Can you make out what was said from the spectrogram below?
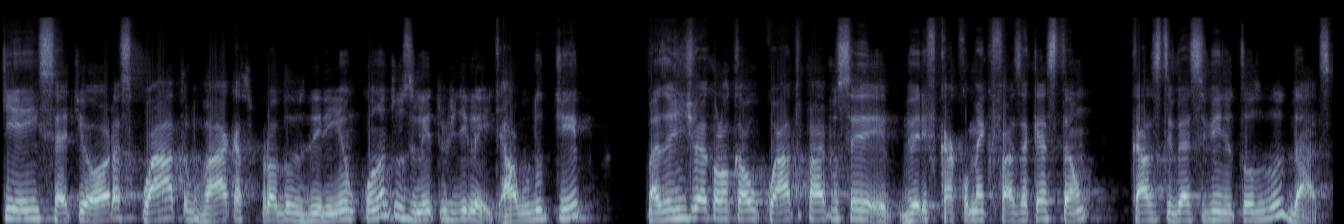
que em sete horas quatro vacas produziriam quantos litros de leite? Algo do tipo. Mas a gente vai colocar o 4 para você verificar como é que faz a questão caso tivesse vindo todos os dados.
